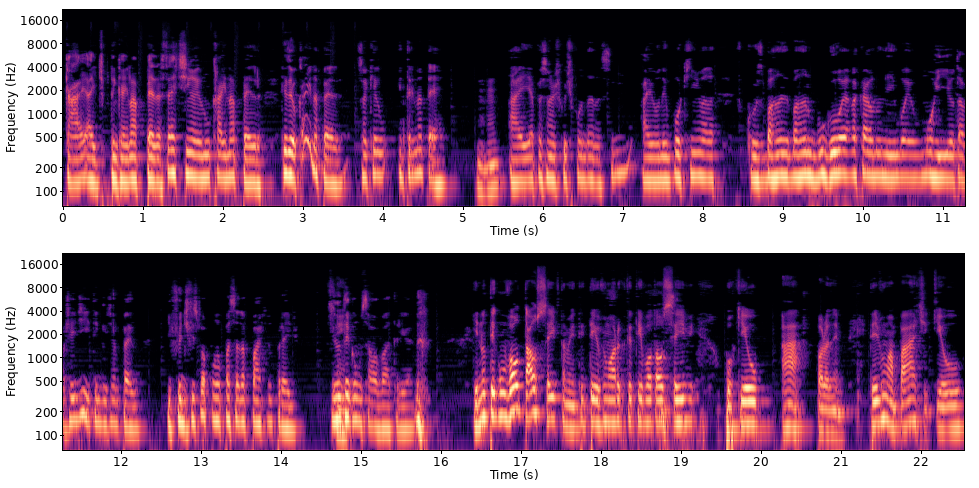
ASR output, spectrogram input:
cai, aí tipo tem que cair na pedra certinho, aí eu não caí na pedra. Quer dizer, eu caí na pedra, só que eu entrei na terra. Uhum. Aí a personagem ficou tipo andando assim, aí eu andei um pouquinho, ela ficou esbarrando, esbarrando, bugou, ela caiu no limbo, aí eu morri, eu tava cheio de item que eu tinha pego. E foi difícil pra porra passar da parte do prédio. E não Sim. tem como salvar, tá ligado? E não tem como voltar o save também. Tentei, houve uma hora que eu tentei voltar o save, porque eu. Ah, por exemplo, teve uma parte que eu.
